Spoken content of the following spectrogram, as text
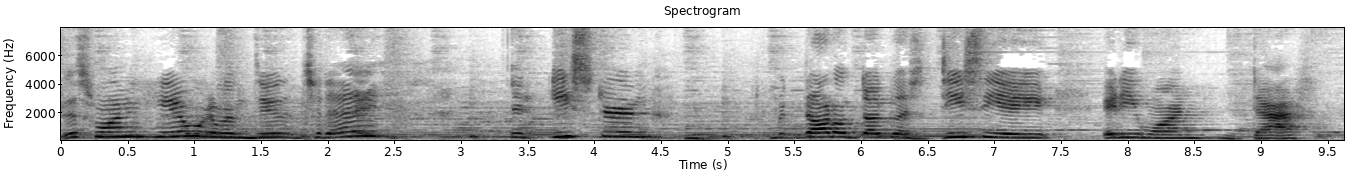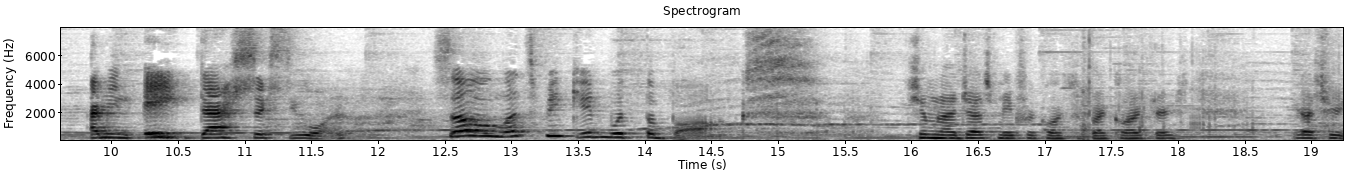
This one here, we're gonna do today an Eastern McDonnell Douglas DC-8 81 dash, I mean 8 dash 61. So let's begin with the box. Gemini Jets made for collectors by collectors. You got your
